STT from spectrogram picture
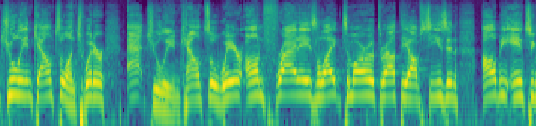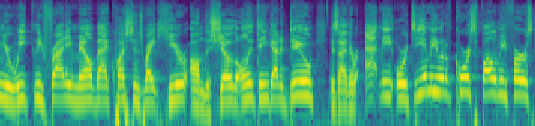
Julian Council on Twitter at Julian Council, where on Fridays, like tomorrow throughout the off season, I'll be answering your weekly Friday mailbag questions right here on the show. The only thing you got to do is either at me or DM me, but of course, follow me first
